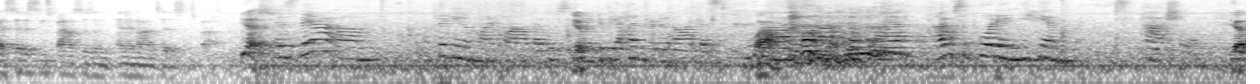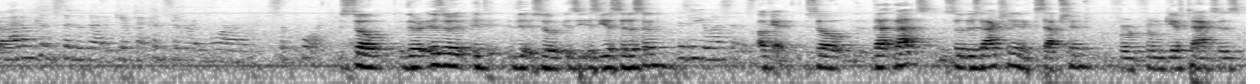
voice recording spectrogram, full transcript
US citizen spouses and, and a non-citizen spouse. Yes, Is there, um, I'm thinking of my father, who's Yep. going to be a hundred in August. Wow. Uh, I- I'm supporting him partially. Yep. But I don't consider that a gift, I consider it more support. so there is a, it, so is, he- is he a citizen? He's a US citizen. Okay, so that, that's, so there's actually an exception for, from gift taxes.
